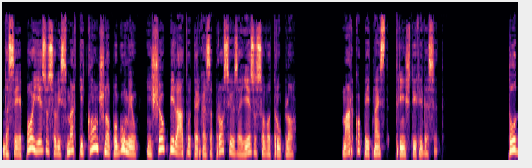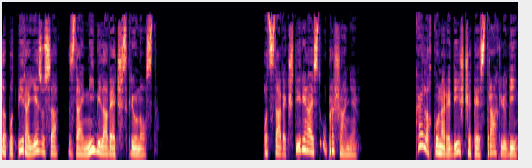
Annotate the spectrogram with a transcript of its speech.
da se je po Jezusovi smrti končno pogumil in šel k Pilatu ter ga zaprosil za Jezusovo truplo. Marko 15:43 To, da podpira Jezusa, zdaj ni bila več skrivnost. Odstavek 14. Vprašanje. Kaj lahko narediš, če te je strah ljudi?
